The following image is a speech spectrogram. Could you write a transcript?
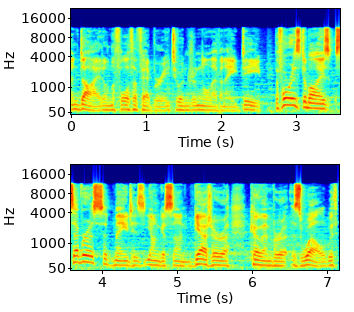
and died on the 4th of February 211 AD. Before his demise, Severus had made his younger son Geta a co-emperor as well, with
